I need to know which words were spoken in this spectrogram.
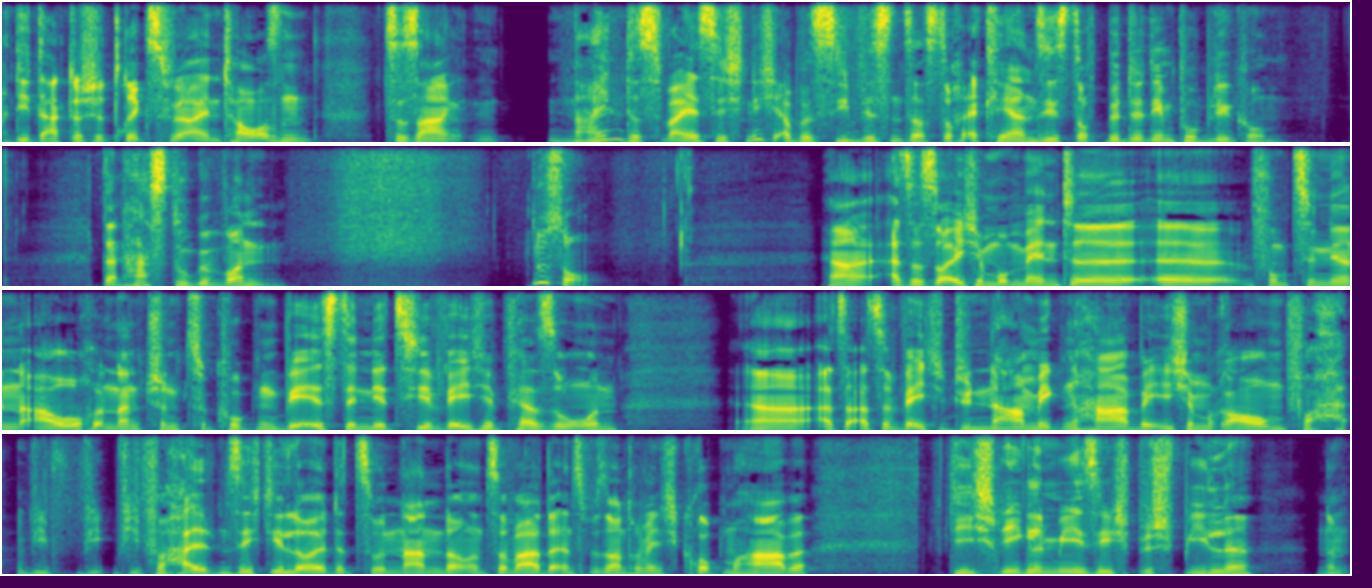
didaktische Tricks für 1000, zu sagen, nein, das weiß ich nicht, aber Sie wissen das doch, erklären Sie es doch bitte dem Publikum. Dann hast du gewonnen. Nur so. Ja, also solche Momente äh, funktionieren auch und dann schon zu gucken, wer ist denn jetzt hier welche Person, ja, also, also welche Dynamiken habe ich im Raum, wie, wie, wie verhalten sich die Leute zueinander und so weiter, insbesondere wenn ich Gruppen habe, die ich regelmäßig bespiele, ne,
